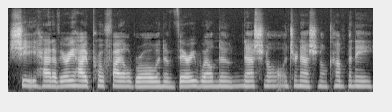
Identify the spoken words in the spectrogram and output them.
she had a very high profile role in a very well known national, international company.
